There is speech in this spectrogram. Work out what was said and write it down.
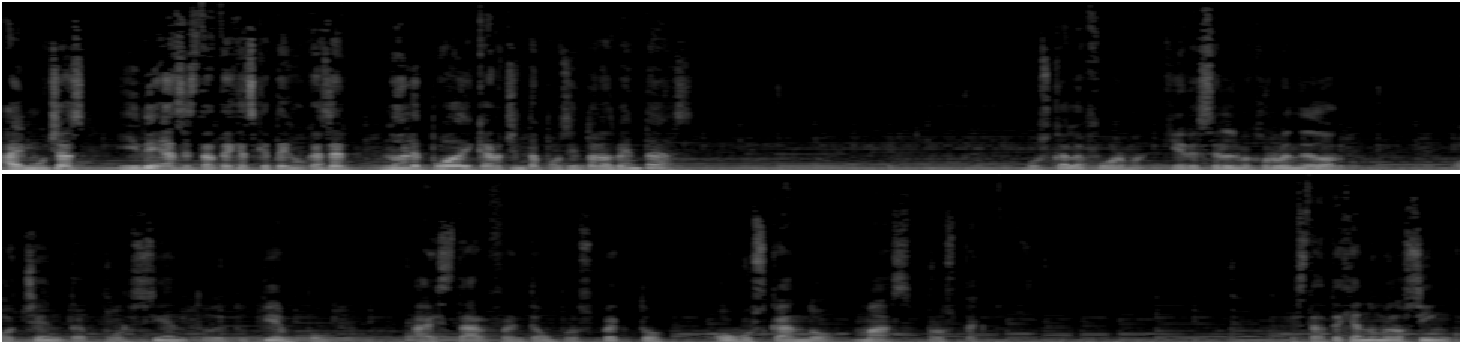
hay muchas ideas, estrategias que tengo que hacer. No le puedo dedicar 80% a las ventas. Busca la forma. ¿Quieres ser el mejor vendedor? 80% de tu tiempo a estar frente a un prospecto o buscando más prospectos. Estrategia número 5.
